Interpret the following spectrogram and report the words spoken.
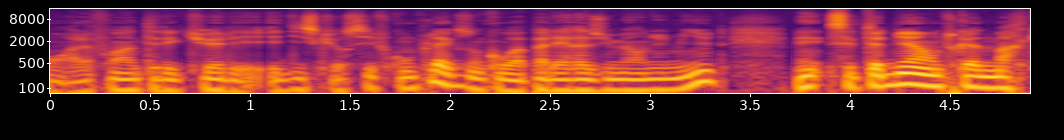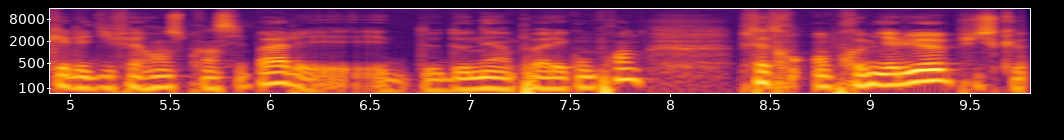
bon, à la fois intellectuels et, discursifs complexes, donc on va pas les résumer en une minute, mais c'est peut-être bien en tout cas de marquer les différences principales et, de donner un peu à les comprendre. Peut-être en premier lieu, puisque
